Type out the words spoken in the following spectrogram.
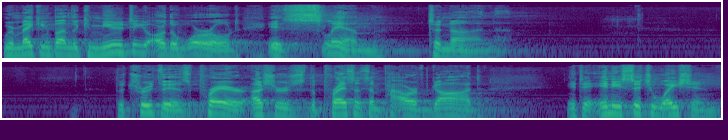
we're making upon the community or the world is slim to none. The truth is, prayer ushers the presence and power of God into any situation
